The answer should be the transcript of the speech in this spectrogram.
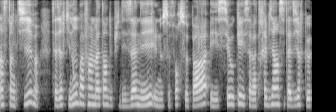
instinctive, c'est-à-dire qui n'ont pas faim le matin depuis des années, ils ne se forcent pas et c'est ok, ça va très bien, c'est-à-dire que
